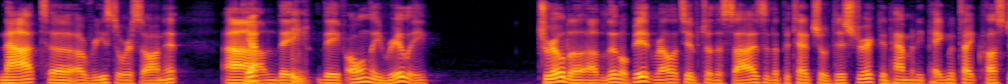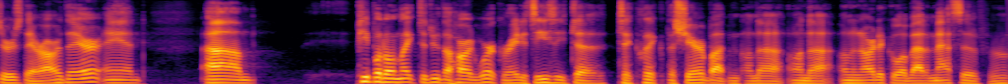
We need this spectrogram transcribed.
not a, a resource on it. Um, yep. They, they've only really drilled a, a, little bit relative to the size of the potential district and how many pegmatite clusters there are there. And, um, people don't like to do the hard work, right? It's easy to to click the share button on a on a on an article about a massive uh,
